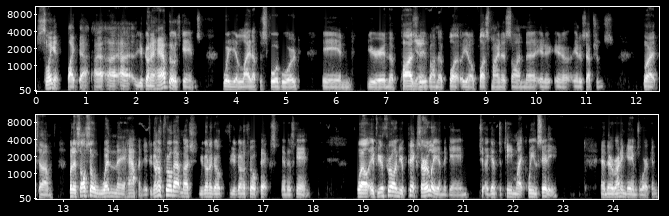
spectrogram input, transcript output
sling it like that. I, I, I, you're going to have those games where you light up the scoreboard and you're in the positive on the plus, you know plus minus on uh, inter, inter, interceptions, but um, but it's also when they happen. If you're going to throw that much, you're going to go. You're going to throw picks in this game. Well, if you're throwing your picks early in the game to, against a team like Queen City, and their running game's working,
